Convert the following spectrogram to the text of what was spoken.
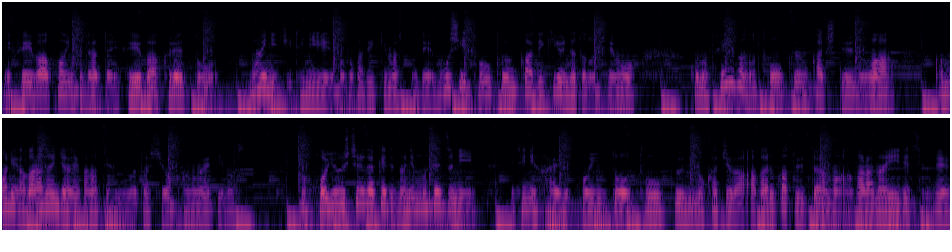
フェーバーポイントであったり、フェーバークレットを毎日手に入れることができますので、もしトークン化できるようになったとしても、このフェーバーのトークン価値というのは、あまり上がらないんじゃないかなというふうに私は考えています。まあ、保有しているだけで何もせずに手に入るポイント、トークンの価値が上がるかといったら、まあ上がらないですよね。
